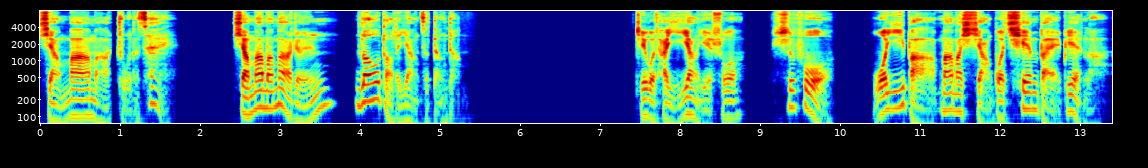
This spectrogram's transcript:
想妈妈煮的菜，想妈妈骂人唠叨的样子等等。结果他一样也说：“师傅，我已把妈妈想过千百遍了，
